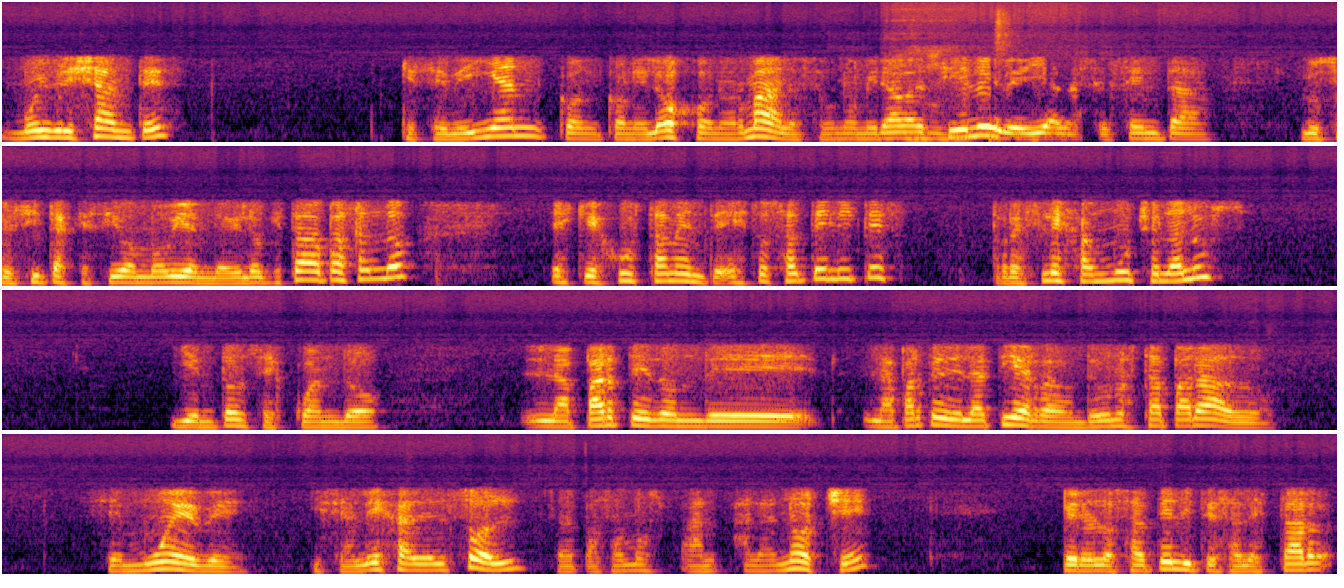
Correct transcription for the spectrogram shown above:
muy brillantes, que se veían con, con el ojo normal, o sea, uno miraba al cielo y veía las 60 lucecitas que se iban moviendo. Y lo que estaba pasando es que justamente estos satélites reflejan mucho la luz y entonces cuando la parte donde la parte de la Tierra donde uno está parado se mueve y se aleja del Sol, o sea, pasamos a, la noche, pero los satélites al estar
